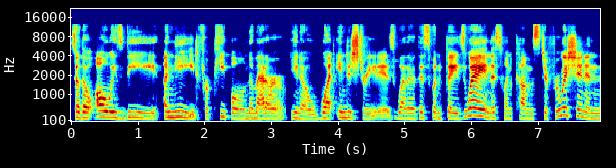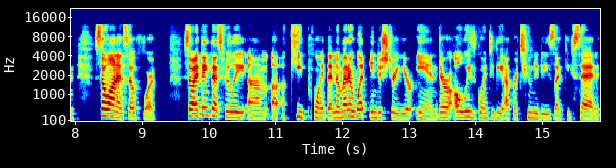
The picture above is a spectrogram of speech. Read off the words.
So there'll always be a need for people no matter you know what industry it is whether this one fades away and this one comes to fruition and so on and so forth so I think that's really um, a, a, key point that no matter what industry you're in, there are always going to be opportunities, like you said,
